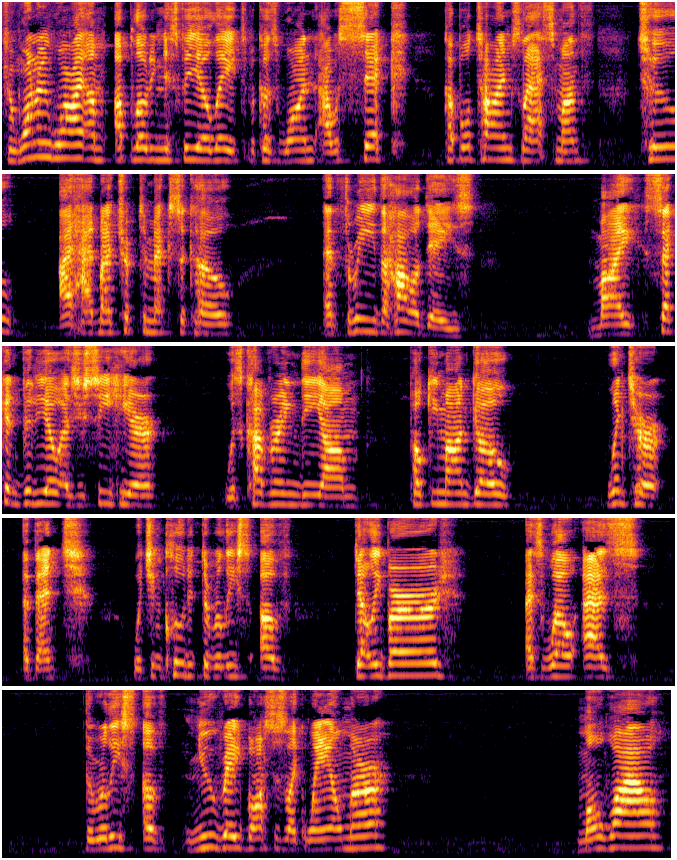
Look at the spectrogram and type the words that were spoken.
If you're wondering why I'm uploading this video late, it's because one, I was sick a couple times last month. Two, I had my trip to Mexico. And three, the holidays. My second video, as you see here, was covering the um, Pokemon Go winter event, which included the release of Delibird, as well as the release of new raid bosses like Wailmer, Mawile,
